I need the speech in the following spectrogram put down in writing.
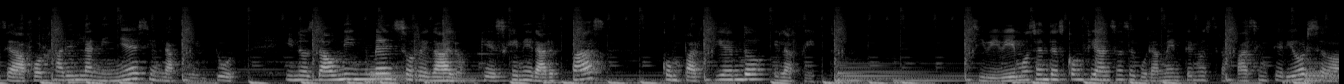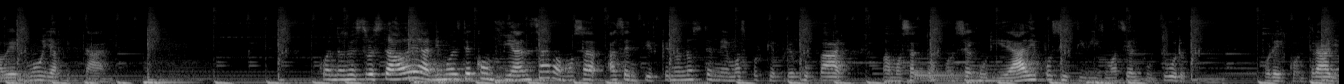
Se va a forjar en la niñez y en la juventud y nos da un inmenso regalo que es generar paz compartiendo el afecto. Si vivimos en desconfianza, seguramente nuestra paz interior se va a ver muy afectada. Cuando nuestro estado de ánimo es de confianza, vamos a, sentir que no nos tenemos por qué preocupar, vamos a actuar con seguridad y positivismo hacia el futuro. Por el contrario,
